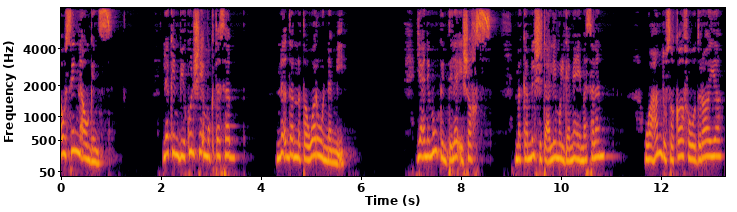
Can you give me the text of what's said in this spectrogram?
أو سن أو جنس لكن بيكون شيء مكتسب نقدر نطوره وننميه. يعني ممكن تلاقي شخص ما كملش تعليمه الجامعي مثلا وعنده ثقافة ودراية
